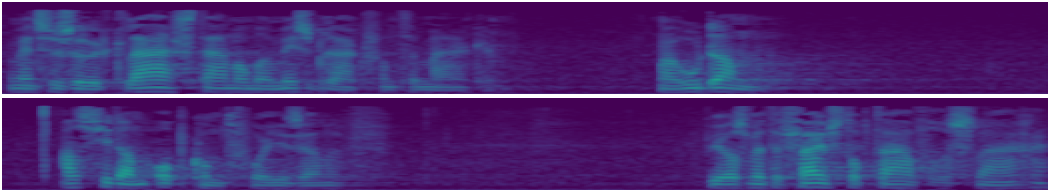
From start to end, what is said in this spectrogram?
Mensen zullen klaarstaan om er misbruik van te maken. Maar hoe dan? Als je dan opkomt voor jezelf. Heb je wel eens met de vuist op tafel geslagen?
